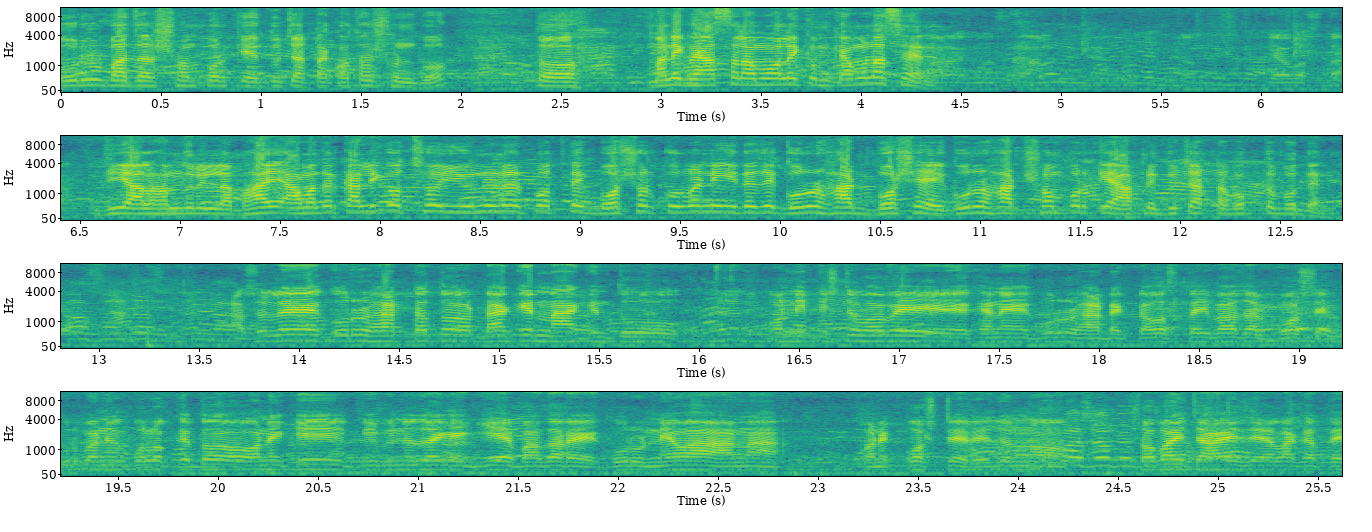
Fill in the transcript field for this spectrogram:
গরুর বাজার সম্পর্কে দু চারটা কথা শুনব। তো মানিক ভাই আসসালামু আলাইকুম, কেমন আছেন? জি, আলহামদুলিল্লাহ। ভাই, আমাদের কালীগচ্ছ ইউনিয়নের প্রত্যেক বছর কোরবানি ঈদে যে গরুর হাট বসে, গরুর হাট সম্পর্কে আপনি দু চারটা বক্তব্য দেন। আসলে গরুর হাটটা তো ডাকেন না, কিন্তু অনির্দিষ্টভাবে এখানে গরুর হাট একটা অস্থায়ী বাজার বসে। কুরবানি উপলক্ষে তো অনেকেই বিভিন্ন জায়গায় গিয়ে বাজারে গরু নেওয়া, আনা অনেক কষ্টের। এই জন্য সবাই চায় যে এলাকাতে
